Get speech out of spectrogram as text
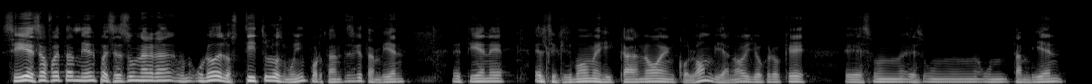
Sí, esa fue también, pues es una gran, uno de los títulos muy importantes que también eh, tiene el ciclismo mexicano en Colombia, ¿no? Yo creo que es, un, es un, también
